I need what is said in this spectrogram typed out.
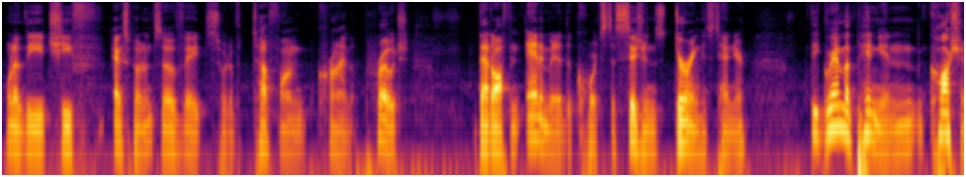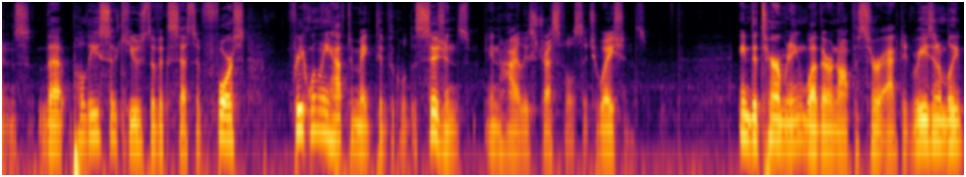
one of the chief exponents of a sort of tough on crime approach that often animated the court's decisions during his tenure, the Graham opinion cautions that police accused of excessive force frequently have to make difficult decisions in highly stressful situations. In determining whether an officer acted reasonably,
